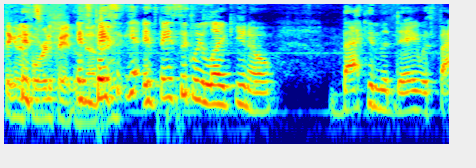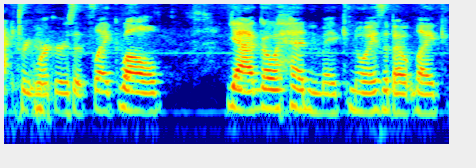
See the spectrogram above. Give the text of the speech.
They can afford to pay them it's nothing. basic, yeah, it's basically like you know, back in the day with factory workers. It's like, well, yeah, go ahead and make noise about like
